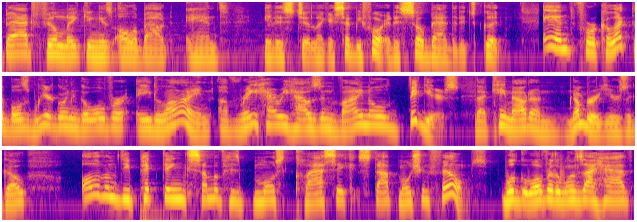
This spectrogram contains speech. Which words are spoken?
bad filmmaking is all about, and it is just, like I said before, it is so bad that it's good. And for collectibles, we are going to go over a line of Ray Harryhausen vinyl figures that came out a number of years ago, all of them depicting some of his most classic stop motion films. We'll go over the ones I have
